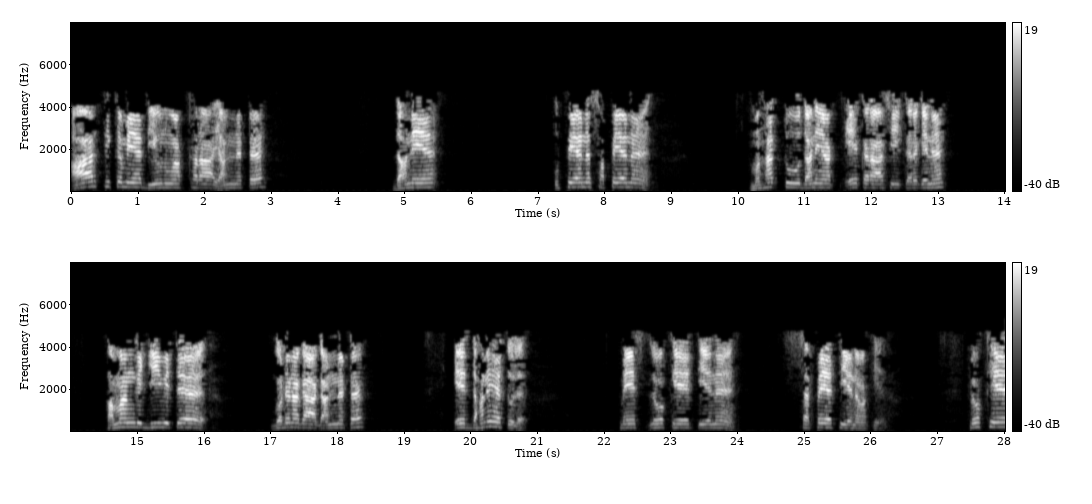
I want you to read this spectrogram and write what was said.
ආර්ථිකමය දියුණුවක් කරා යන්නට ධනය උපයන සපයන මහත් වූ ධනයක් ඒක රාශී කරගෙන තමන්ගේ ජීවිතය ගොඩනගා ගන්නට ඒ ධනය තුල මේ ලෝකයේ තියෙන සැපය තියෙනවා කියලා. ලෝකයේ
